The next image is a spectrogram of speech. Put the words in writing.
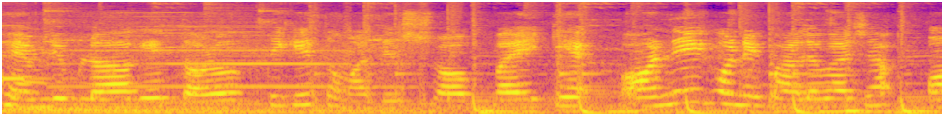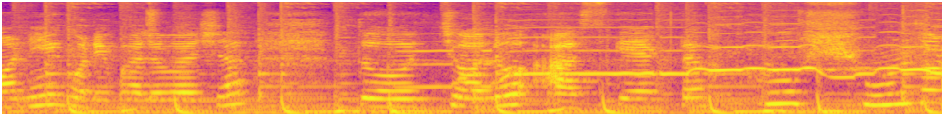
ফ্যামিলি ব্লগের তরফ থেকে তোমাদের সবাইকে অনেক অনেক ভালোবাসা, অনেক অনেক ভালোবাসা। তো চলো আজকে একটা খুব সুন্দর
